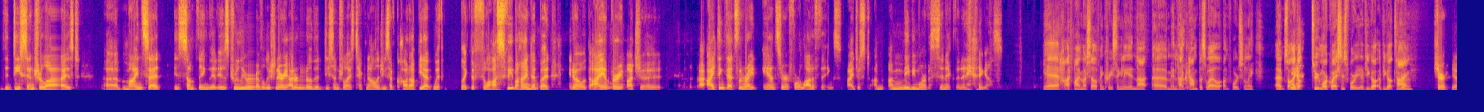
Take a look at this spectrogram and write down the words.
the decentralized uh, mindset is something that is truly revolutionary. I don't know that decentralized technologies have caught up yet with like the philosophy behind it, but you know I am very much a I think that's the right answer for a lot of things. I just I'm I'm maybe more of a cynic than anything else. Yeah, I find myself increasingly in that um, in that camp as well, unfortunately. Um, so yeah. I got two more questions for you. Have you got Have you got time? Sure. sure. Yeah.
